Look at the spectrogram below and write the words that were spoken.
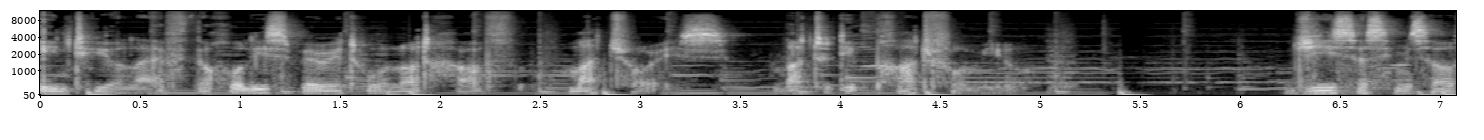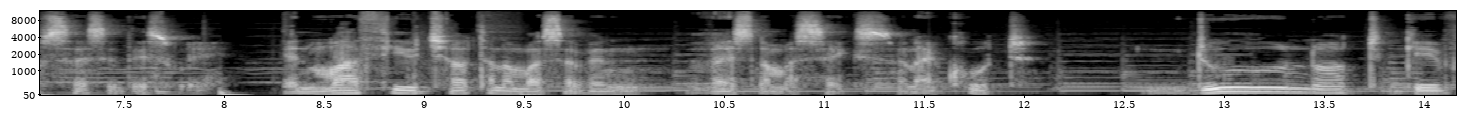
into your life, the Holy Spirit will not have much choice but to depart from you. Jesus himself says it this way in Matthew chapter number 7, verse number 6, and I quote, Do not give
